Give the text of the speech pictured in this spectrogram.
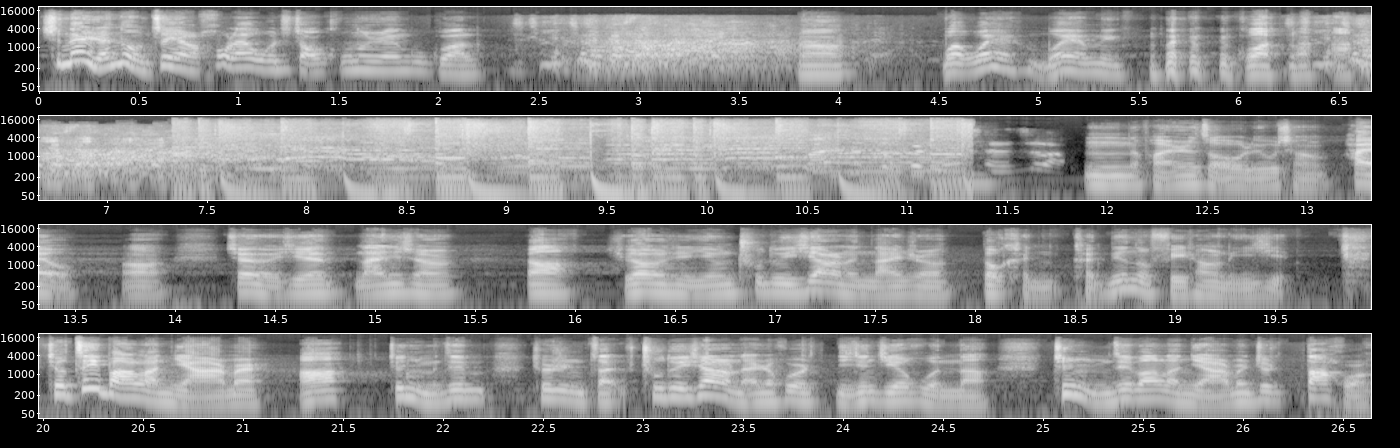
现在人都这样。后来我就找工作人员给我关了。啊，我我也我也没我也没关呢。嗯，反正走个流程。还有啊，像有些男生是吧？学校已经处对象的男生都肯肯定都非常理解。就这帮老娘们儿啊，就你们这就是咱处对象的男生或者已经结婚呢，就你们这帮老娘们儿，就大伙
